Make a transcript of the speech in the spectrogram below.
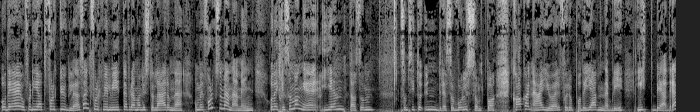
og det er jo fordi at folk googler det, sant. Folk vil vite det, for de har lyst til å lære om det. Og med folk så mener jeg menn. Og det er ikke så mange jenter som som sitter og undrer så voldsomt på hva kan jeg gjøre for å på det jevne bli litt bedre.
